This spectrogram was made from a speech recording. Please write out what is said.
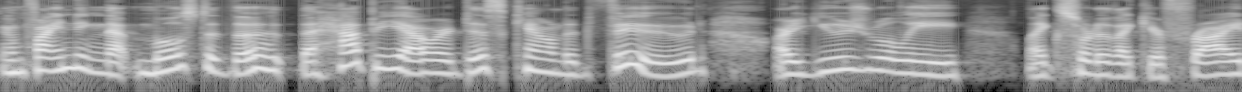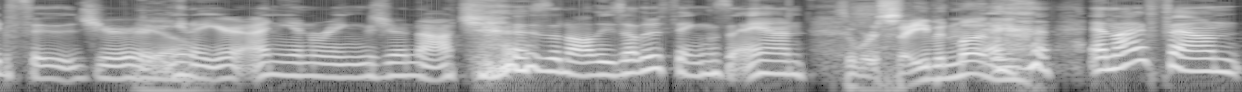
and finding that most of the the happy hour discounted food are usually like sort of like your fried foods, your Yeah. you know your onion rings, your nachos, and all these other things. And So we're saving money. and I found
